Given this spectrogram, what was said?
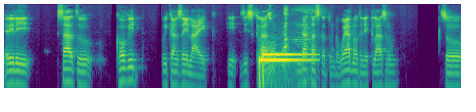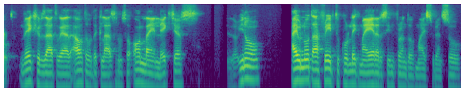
really, start to COVID, we can say like this classroom, that we are not in a classroom. So make sure that we are out of the classroom. So online lectures, you know, I'm not afraid to correct my errors in front of my students. So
